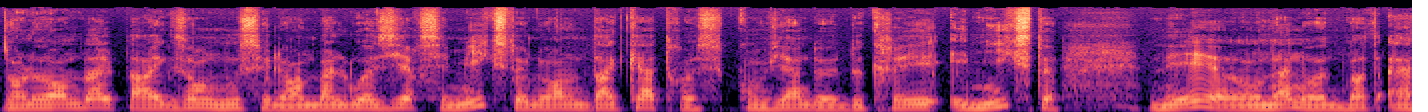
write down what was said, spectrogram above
Dans le handball, par exemple, nous, c'est le handball loisir, c'est mixte. Le handball 4, ce qu'on vient de, créer, est mixte. Mais euh, on a nos handball à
